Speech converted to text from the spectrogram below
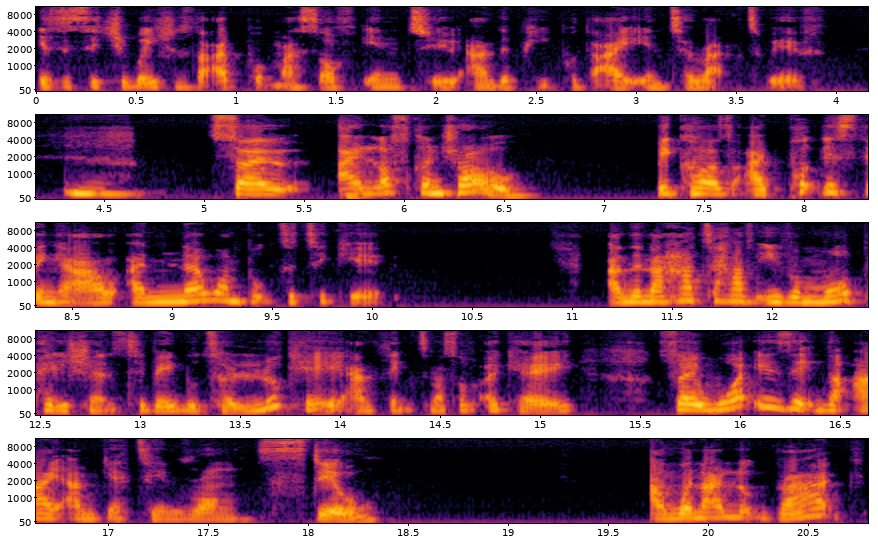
is the situations that I put myself into and the people that I interact with. Mm. So I lost control because I put this thing out and no one booked a ticket. And then I had to have even more patience to be able to look at it and think to myself, okay, so what is it that I am getting wrong still? And when I look back,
